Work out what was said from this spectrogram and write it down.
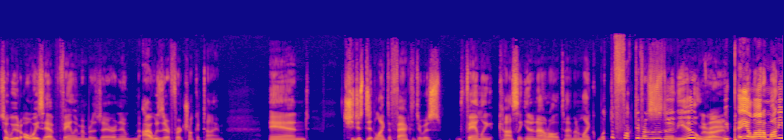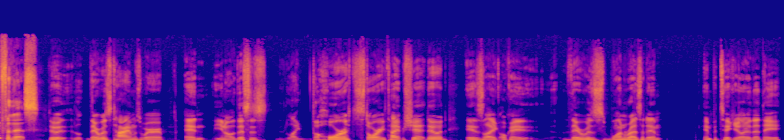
so we would always have family members there, and then I was there for a chunk of time. And she just didn't like the fact that there was family constantly in and out all the time. And I'm like, what the fuck difference does it have you? Right. We pay a lot of money for this. dude. There was times where, and you know, this is like the horror story type shit, dude. Is like okay, there was one resident in particular that they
